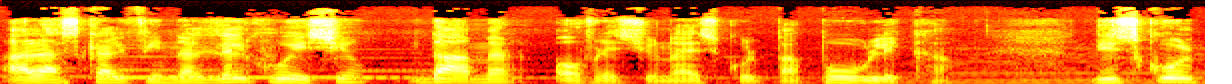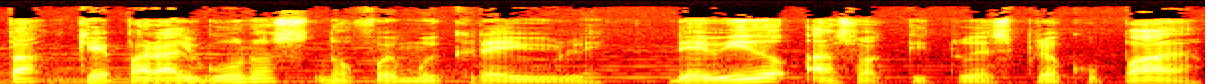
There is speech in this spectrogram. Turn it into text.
a las que al final del juicio Dahmer ofreció una disculpa pública, disculpa que para algunos no fue muy creíble, debido a su actitud despreocupada.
